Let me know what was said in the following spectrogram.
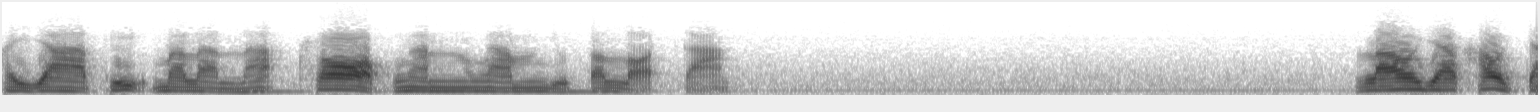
พยาธิมรณะครอบงันงำอยู่ตลอดกาลเราอย่าเข้าใจ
